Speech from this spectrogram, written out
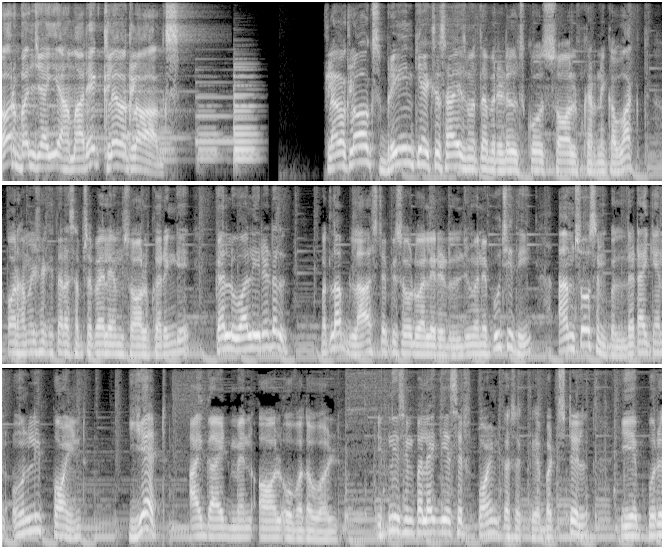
और बन जाइए हमारे clever clocks clever clocks brain की एक्सरसाइज मतलब रिडल्स को सॉल्व करने का वक्त और हमेशा की तरह सबसे पहले हम सॉल्व करेंगे कल वाली रिडल मतलब लास्ट एपिसोड वाली रिडल जो मैंने पूछी थी। I am so simple that I can only point yet I guide men all over the world इतनी सिंपल है कि ये सिर्फ़ पॉइंट कर सकती है बट स्टिल ये पूरे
